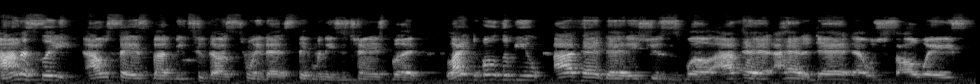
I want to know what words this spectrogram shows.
Honestly, I would say it's about to be 2020 that stigma needs to change. But like the both of you, I've had dad issues as well. I've had I had a dad that was just always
